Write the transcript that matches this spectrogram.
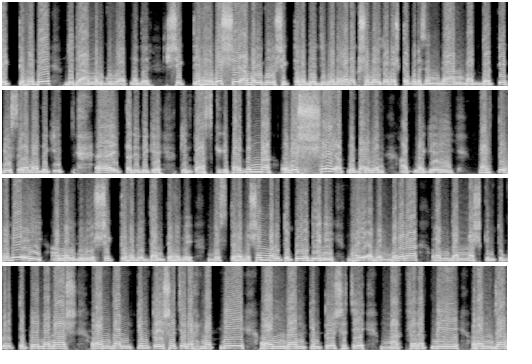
দেখতে হবে। যদি আমলগুলো আপনাদের শিখতে হয়, অবশ্যই আমলগুলো শিখতে হবে। জীবনে অনেক সময় তো নষ্ট করেছেন। গান, বাদ্য, টিভি, সিনেমা দেখি ইত্যাদি দিকে কিন্তু আজকে কি পারবেন না? অবশ্যই আপনি পারবেন। আপনাকে এই পারতে হবে, এই আমলগুলো শিখতে হবে, জানতে হবে, বুঝতে হবে। সম্মানিত প্রিয় দিনী ভাই এবং বোনেরা, রমজান মাস কিন্তু গুরুত্বপূর্ণ মাস। রমজান কিন্তু এসেছে রহমত নিয়ে, রমজান কিন্তু এসেছে মাগফেরাত নিয়ে, রমজান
